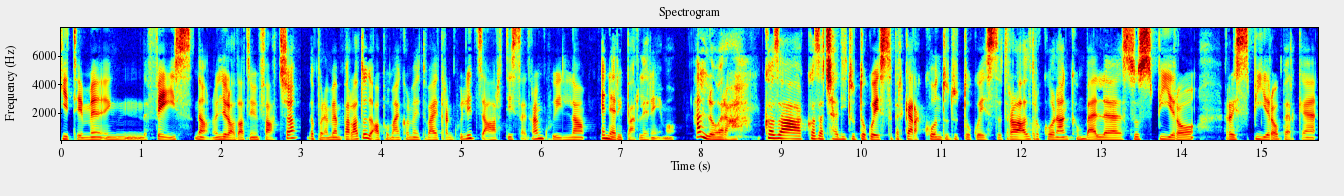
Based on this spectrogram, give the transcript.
hit him in the face. No, non gliel'ho dato in faccia. Dopo ne abbiamo parlato dopo. Michael mi ha detto vai a tranquillizzarti, stai tranquilla e ne riparleremo. Allora, cosa, cosa c'è di tutto questo? Perché racconto tutto questo? Tra l'altro con anche un bel sospiro respiro perché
